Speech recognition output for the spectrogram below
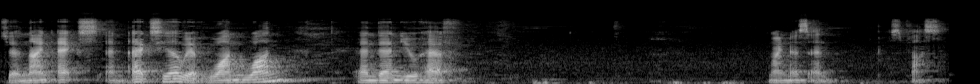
So 9x and x here. We have 1 1 and then you have minus and plus plus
